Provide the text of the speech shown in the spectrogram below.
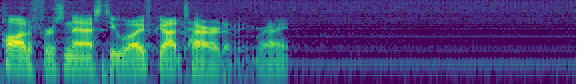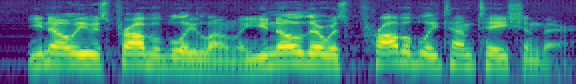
Potiphar's nasty wife got tired of him, right? You know, he was probably lonely. You know, there was probably temptation there.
